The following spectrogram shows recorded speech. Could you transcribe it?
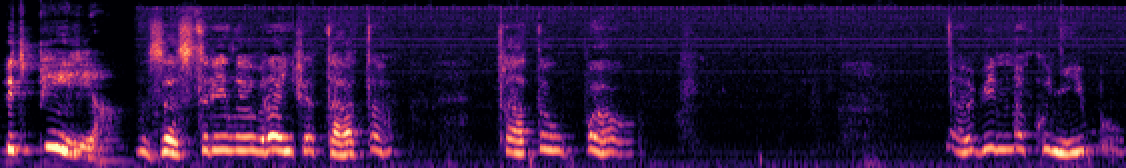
підпілля. Застрілив раніше тата. Тато впав. А він на коні був.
